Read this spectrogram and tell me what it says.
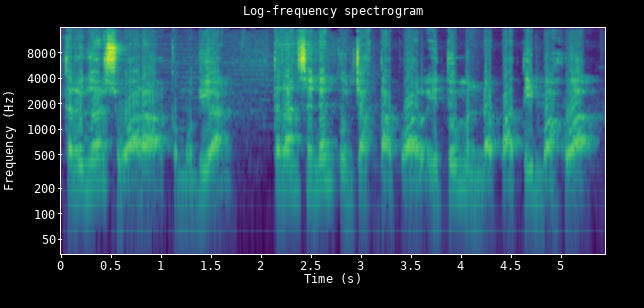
Terdengar suara, kemudian transenden puncak tapwal itu mendapati bahwa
